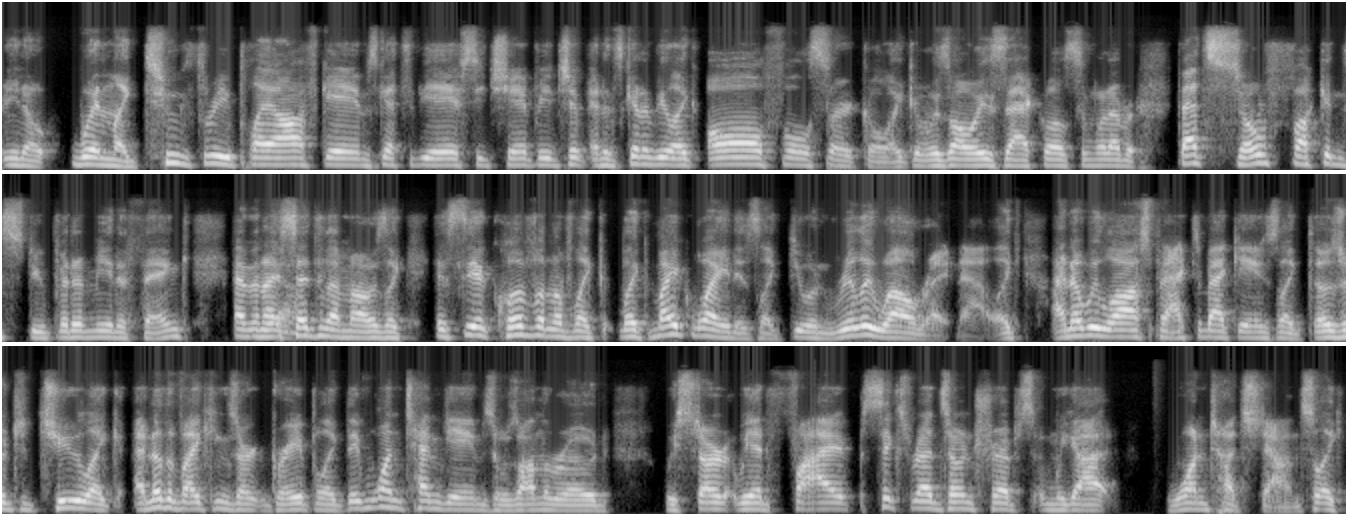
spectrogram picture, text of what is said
you know, win like two, three playoff games, get to the AFC championship, and it's gonna be like all full circle. Like it was always Zach Wilson, whatever. That's so fucking stupid of me to think. And then yeah. I said to them, I was like, it's the equivalent of like like Mike White is like doing really well right now. Like I know we lost back-to-back games, like those are to two, like I know the Vikings aren't great, but like they've won 10 games. It was on the road. We started, we had five, six red zone trips, and we got one touchdown. So like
